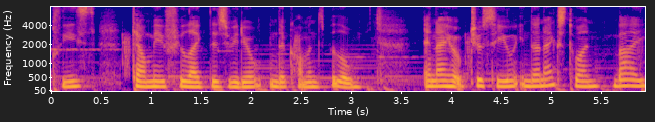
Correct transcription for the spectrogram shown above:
please tell me if you like this video in the comments below. And I hope to see you in the next one. Bye.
